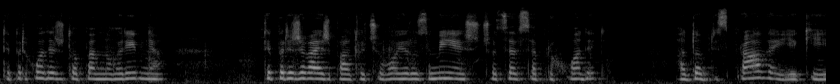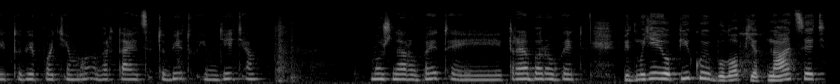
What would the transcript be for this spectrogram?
ти приходиш до певного рівня, ти переживаєш багато чого і розумієш, що це все проходить. А добрі справи, які тобі потім вертаються тобі, твоїм дітям, можна робити і треба робити. Під моєю опікою було 15 е,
